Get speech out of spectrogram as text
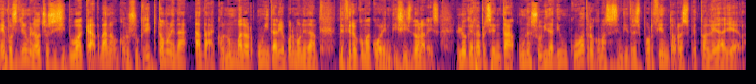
En posición número 8 se sitúa Cardano, con su criptomoneda ADA, con un valor unitario por moneda de 0,46 dólares, lo que representa una subida de un 4,63% respecto al día de ayer.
